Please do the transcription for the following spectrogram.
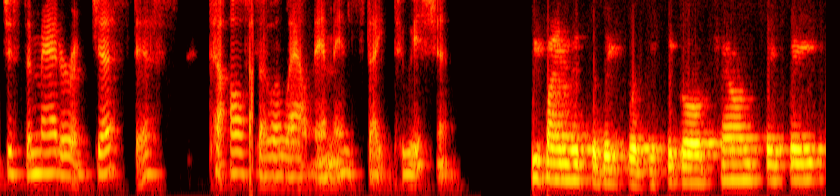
just a matter of justice to also allow them in state tuition we find this the biggest logistical challenge they face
